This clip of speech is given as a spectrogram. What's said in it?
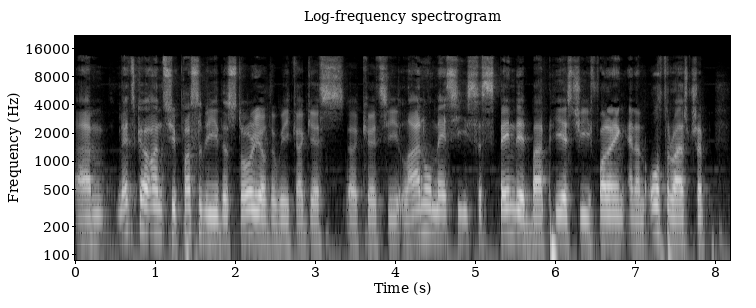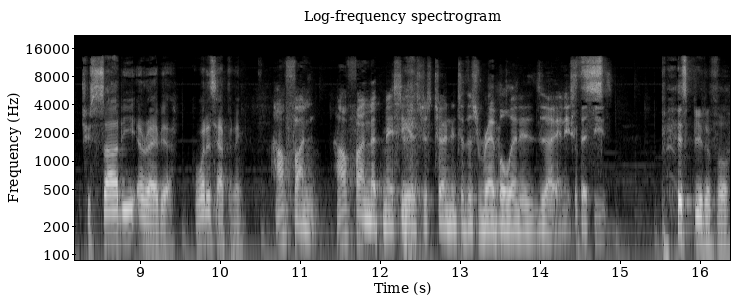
Um, let's go on to possibly the story of the week, I guess, uh, Curtsy. Lionel Messi suspended by PSG following an unauthorized trip to Saudi Arabia. What is happening? How fun! How fun that Messi has just turned into this rebel in his uh, in his thirties. It's beautiful.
